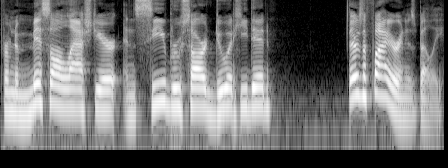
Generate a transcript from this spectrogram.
for him to miss all last year and see Broussard do what he did, there's a fire in his belly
